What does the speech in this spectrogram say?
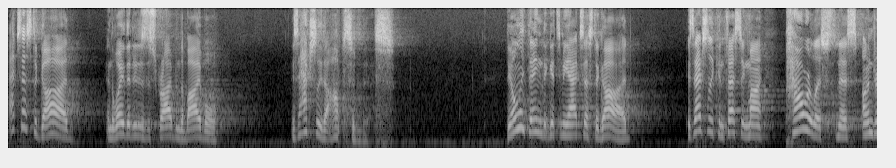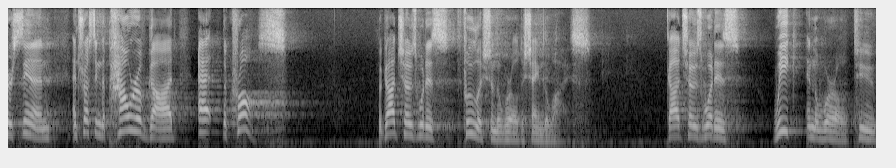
Access to God in the way that it is described in the Bible is actually the opposite of this. The only thing that gets me access to God is actually confessing my powerlessness under sin and trusting the power of God at the cross. But God chose what is foolish in the world to shame the wise. God chose what is weak in the world to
